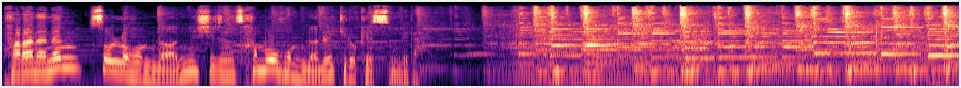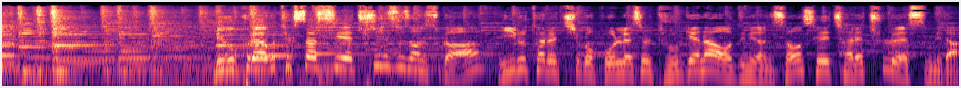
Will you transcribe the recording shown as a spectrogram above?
달아나는 솔로 홈런, 시즌 3호 홈런을 기록했습니다. 미국 프로야구 텍사스의 추신수 선수가 2루타를 치고 볼넷을 2개나 얻으면서 3차례 출루했습니다.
